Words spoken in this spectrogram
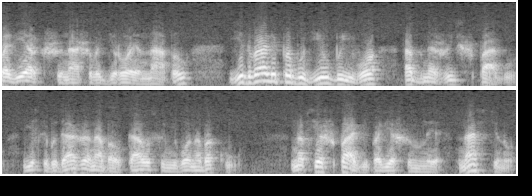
повергший нашего героя на пол, едва ли побудил бы его обнажить шпагу, если бы даже она болталась у него на боку. Но все шпаги, повешенные на стену,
